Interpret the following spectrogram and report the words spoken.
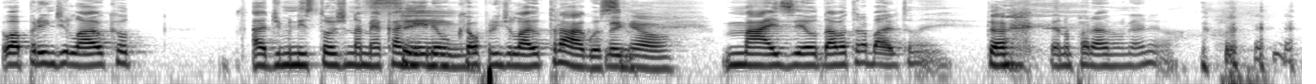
eu aprendi lá, é o que eu administro hoje na minha carreira, é Sim. o que eu aprendi lá eu trago, assim. Legal. Mas eu dava trabalho também. Tá. Eu não parava em lugar nenhum.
